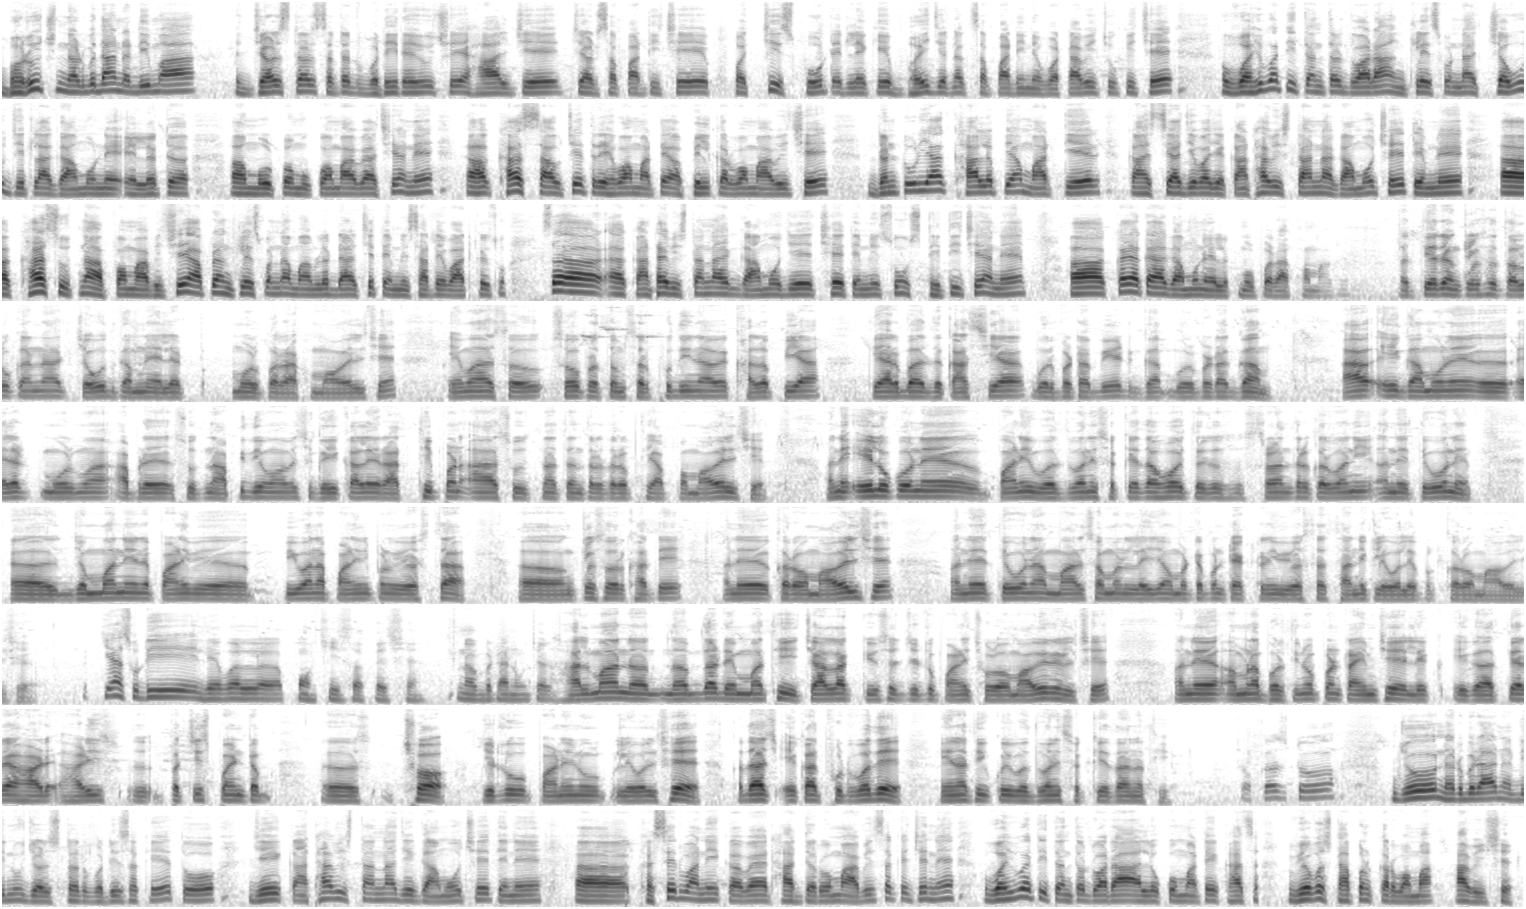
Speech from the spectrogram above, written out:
ભરૂચ નર્મદા નદીમાં જળસ્તર સતત વધી રહ્યું છે. હાલ જે જળ સપાટી છે પચીસ ફૂટ એટલે કે ભયજનક સપાટીને વટાવી ચૂકી છે. વહીવટી તંત્ર દ્વારા અંકલેશ્વરના ચૌદ જેટલા ગામોને એલર્ટ મોડ પર મૂકવામાં આવ્યા છે અને ખાસ સાવચેત રહેવા માટે અપીલ કરવામાં આવી છે. ધંટુરિયા ખાલપિયા માટિયેર કાંસિયા જેવા જે કાંઠા વિસ્તારના ગામો છે તેમને ખાસ સૂચના આપવામાં આવી છે. આપણે અંકલેશ્વરના મામલતદાર છે તેમની સાથે વાત કરીશું. સર કાંઠા વિસ્તારના ગામો જે છે તેમની શું સ્થિતિ છે અને કયા કયા ગામોને એલર્ટ મોડ પર રાખવામાં આવ્યા અત્યારે અંકલેશ્વર તાલુકાના ચૌદ ગામને એલર્ટ મોડ પર રાખવામાં આવેલ છે. એમાં સૌ સૌ પ્રથમ સરફુદ્દીન આવે ખાલપિયા, ત્યારબાદ કાંસિયા બોરભટા બેટ, ગા બોરપટા ગામ. આ એ ગામોને એલર્ટ મોડમાં આપણે સૂચના આપી દેવામાં આવે છે. ગઈકાલે રાતથી પણ આ સૂચના તંત્ર તરફથી આપવામાં આવેલ છે. અને એ લોકોને પાણી વધવાની શક્યતા હોય તો સ્થળાંતર કરવાની અને તેઓને જમવાની અને પાણી પીવાના પાણીની પણ વ્યવસ્થા અંકલેશ્વર ખાતે અને કરવામાં આવેલ છે. અને તેઓના માલ સામાન લઈ જવા માટે પણ ટ્રેક્ટરની વ્યવસ્થા સ્થાનિક લેવલે પણ કરવામાં આવેલ છે. ક્યાં સુધી લેવલ પહોંચી શકે છે? નર્મદાનું જળ હાલમાં ન- નર્મદા ડેમમાંથી ચાર લાખ ક્યુસેક જેટલું પાણી છોડવામાં આવી રહેલ છે. અને હમણાં ભરતીનો પણ ટાઈમ છે એટલે એક અત્યારે હાડ હાડી પચીસ પોઈન્ટ છ જેટલું પાણીનું લેવલ છે, કદાચ એકાદ ફૂટ વધે, એનાથી કોઈ વધવાની શક્યતા નથી. ચોક્કસ, તો જો નર્મદા નદીનું જળસ્તર વધી શકે, તો જે કાંઠા વિસ્તારના જે ગામો છે, તેને ખસેડવાની કવાયત હાથ ધરવામાં આવી શકે છે ને વહીવટી તંત્ર દ્વારા આ લોકો માટે ખાસ વ્યવસ્થા પણ કરવામાં આવી છે.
